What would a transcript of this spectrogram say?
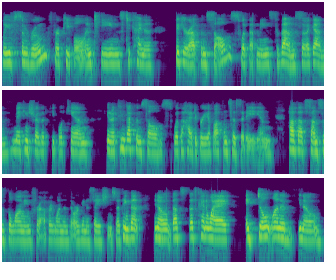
leave some room for people and teams to kind of figure out themselves what that means to them. So again, making sure that people can, you know, conduct themselves with a high degree of authenticity and have that sense of belonging for everyone in the organization. So I think that, you know, that's that's kind of why I I don't want to, you know,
